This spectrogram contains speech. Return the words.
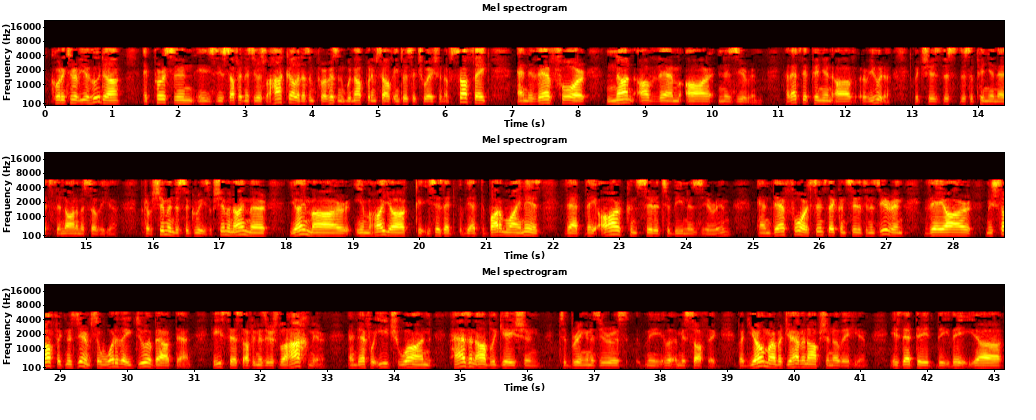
According to Rabbi Yehuda, a person is the Safek Nazirus Lahakal, a doesn't, person would not put himself into a situation of Safek, and therefore none of them are Nazirim. Now that's the opinion of Rav Yehuda, which is this, this opinion that's anonymous over here. But Rav Shimon disagrees. Rav Shimon Aimer, Yaimar Im Hayak, he says that, that the bottom line is that they are considered to be Nazirim, and therefore, since they're considered to Nazirim, they are Misafik Nazirim. So what do they do about that? He says Safik Nazir Lahachmir, and therefore each one has an obligation to bring in a Nazirus misafik. But Yomar, but you have an option over here, is that they, they, they uh,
